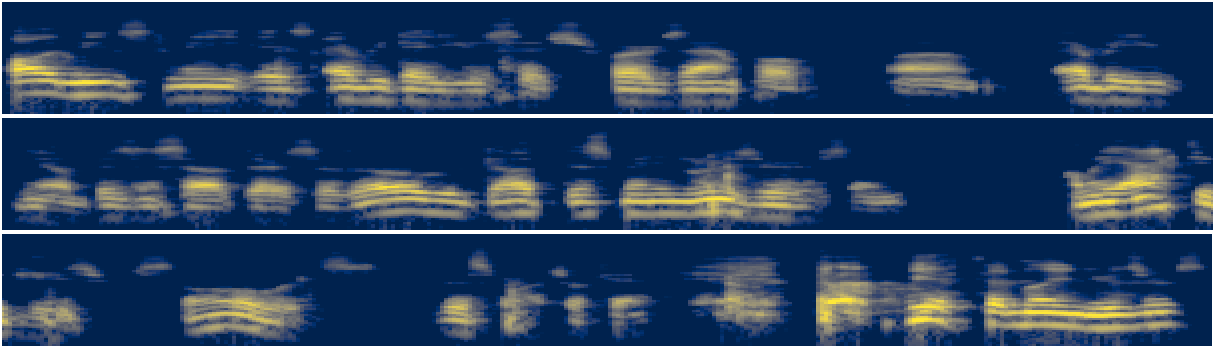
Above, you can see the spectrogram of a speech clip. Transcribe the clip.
All it means to me is everyday usage. For example, um, every you know business out there says, "Oh, we've got this many users, and how many active users? Oh, it's this much." Okay, we have 10 million users.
